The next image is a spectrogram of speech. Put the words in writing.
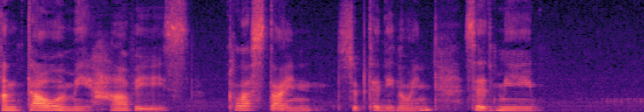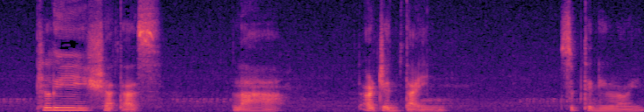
Antaua mi havis plastain subteniloin, sed mi pli shatas la argentain subteniloin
